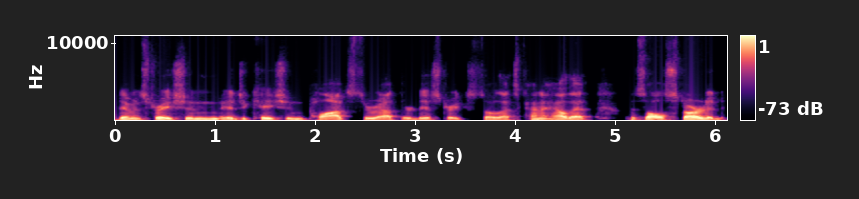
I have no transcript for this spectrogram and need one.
demonstration education plots throughout their districts. So that's kind of how that this all started.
